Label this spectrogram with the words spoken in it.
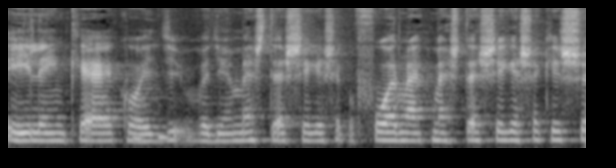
élénkek, vagy, vagy olyan mesterségesek, a formák mesterségesek, és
